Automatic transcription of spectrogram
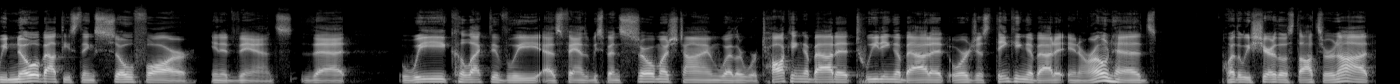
we know about these things so far in advance that we collectively as fans we spend so much time whether we're talking about it tweeting about it or just thinking about it in our own heads whether we share those thoughts or not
